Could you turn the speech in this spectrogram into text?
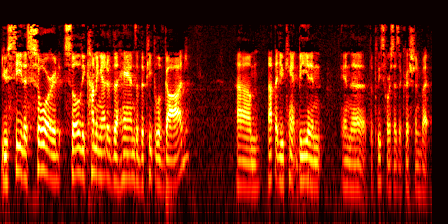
you see the sword slowly coming out of the hands of the people of God. Um, not that you can't be in in the, the police force as a Christian, but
